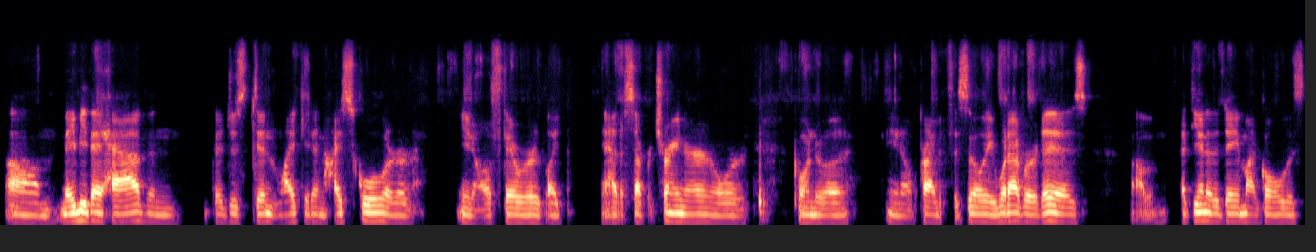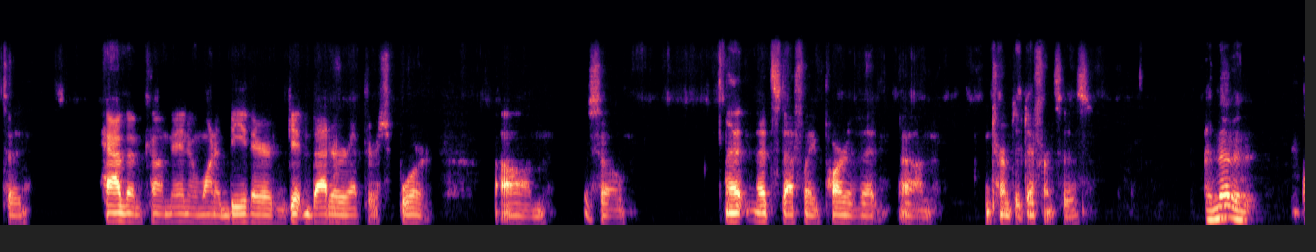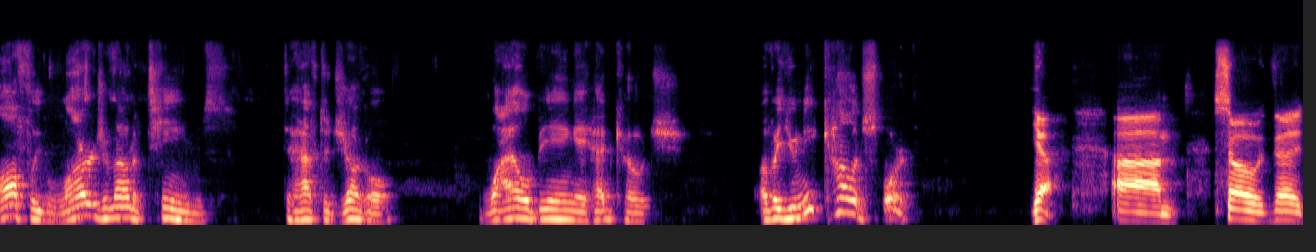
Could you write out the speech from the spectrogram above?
um, maybe they have and they just didn't like it in high school or you know if they were like had a separate trainer or going to a you know private facility whatever it is um, at the end of the day my goal is to have them come in and want to be there and get better at their sport um, so that, that's definitely part of it um, in terms of differences. And then an awfully large amount of teams to have to juggle while being a head coach of a unique college sport. Yeah. Um, so the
